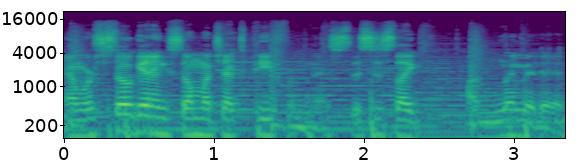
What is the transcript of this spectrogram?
and we're still getting so much XP from this. This is like unlimited.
